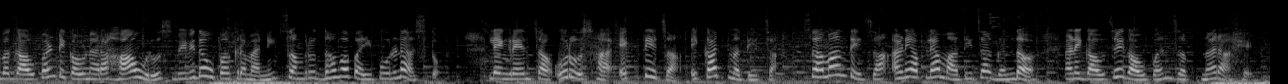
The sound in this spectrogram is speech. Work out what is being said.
व गावपण टिकवणारा हा उरूस विविध उपक्रमांनी समृद्ध व परिपूर्ण असतो. लेंगरेंचा उरूस हा एकतेचा एकात्मतेचा समानतेचा आणि आपल्या मातीचा गंध आणि गावचे गावपण जपणार आहे.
